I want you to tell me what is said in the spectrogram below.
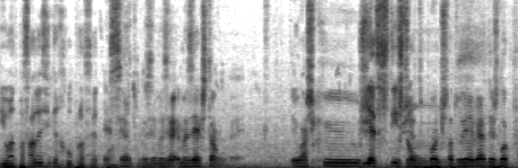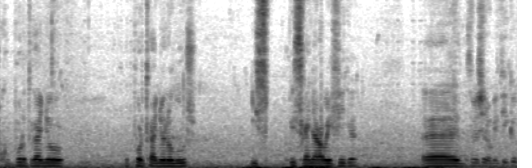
E o ano passado o Benfica recuperou 7 É pontos. certo, mas é, mas é, mas é a questão. é, Eu acho que os E sete, assististe os a sete um- pontos está tudo em aberto, desde logo porque o Porto ganhou. O Porto ganhou na luz. E se, e se ganhar ao Benfica. Mas imagina, o Benfica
